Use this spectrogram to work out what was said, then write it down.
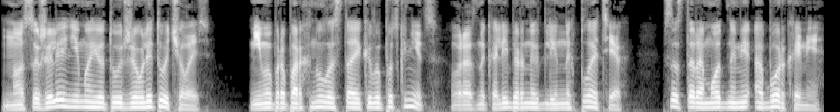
Но сожаление мое тут же улетучилось. Мимо пропорхнула стайка выпускниц в разнокалиберных длинных платьях со старомодными оборками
